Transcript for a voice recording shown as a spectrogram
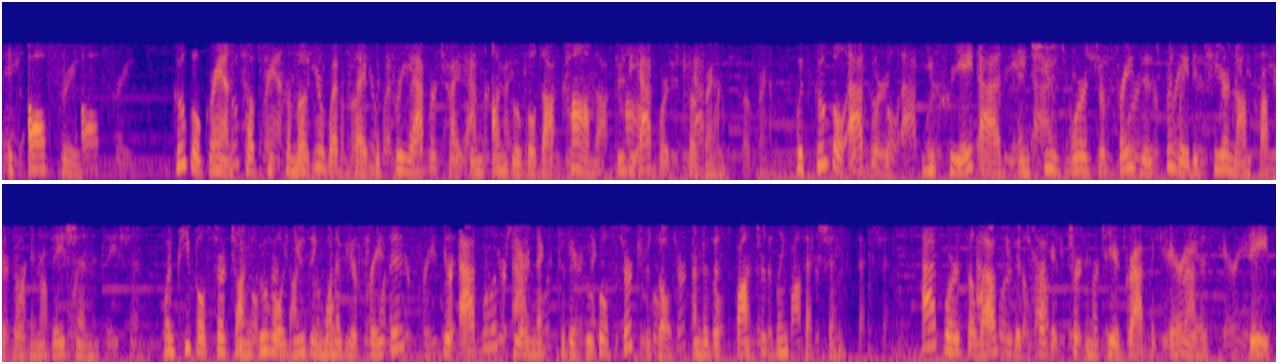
It's all free. Google Grants Google helps Grants you promote your website with free advertising on Google.com through the AdWords program. With Google AdWords, you create ads and choose words or phrases related to your nonprofit organization. When people search on Google using one of your phrases, your ad will appear next to the Google search results under the Sponsored Links section. AdWords allows you to target certain geographic areas, dates,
